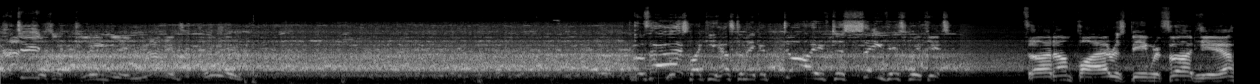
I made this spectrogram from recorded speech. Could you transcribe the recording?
That was a cleanly managed ball. Like he has to make a dive to save his wicket. Third umpire is being referred here.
